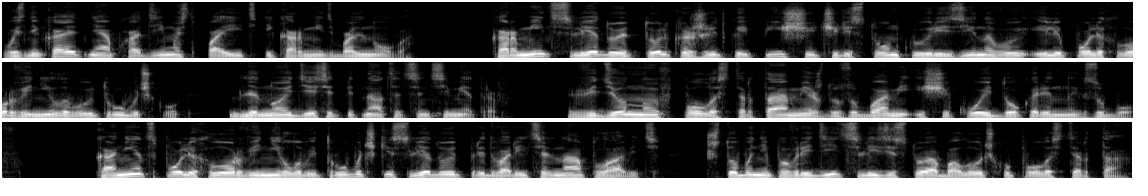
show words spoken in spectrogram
возникает необходимость поить и кормить больного. Кормить следует только жидкой пищей через тонкую резиновую или полихлорвиниловую трубочку длиной 10-15 см, введенную в полость рта между зубами и щекой до коренных зубов. Конец полихлорвиниловой трубочки следует предварительно оплавить, чтобы не повредить слизистую оболочку полости рта.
